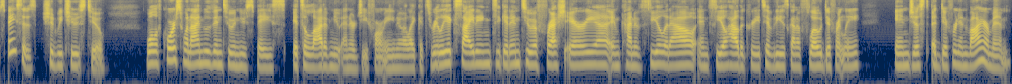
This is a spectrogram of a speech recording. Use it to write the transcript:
spaces should we choose to. Well, of course, when I move into a new space, it's a lot of new energy for me. You know, like it's really exciting to get into a fresh area and kind of feel it out and feel how the creativity is going to flow differently in just a different environment.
